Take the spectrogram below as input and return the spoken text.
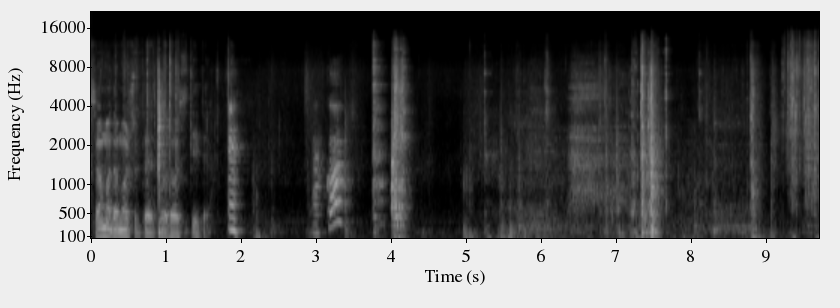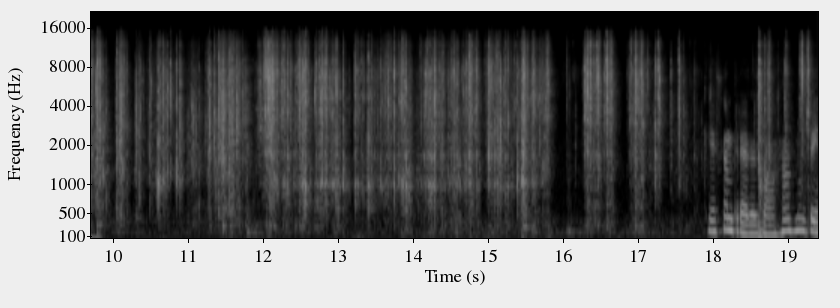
Samo da možete to da osjetite. E. Tako. Jesam prerezala, aha, možda i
